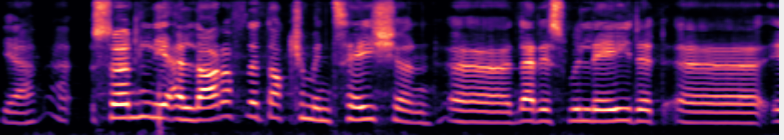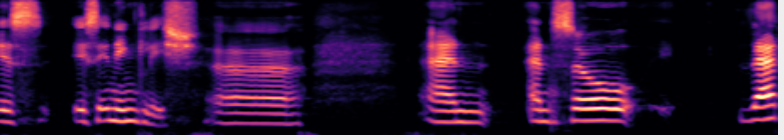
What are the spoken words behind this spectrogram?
Yeah, uh, certainly a lot of the documentation uh, that is related uh, is is in English, uh, and and so that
